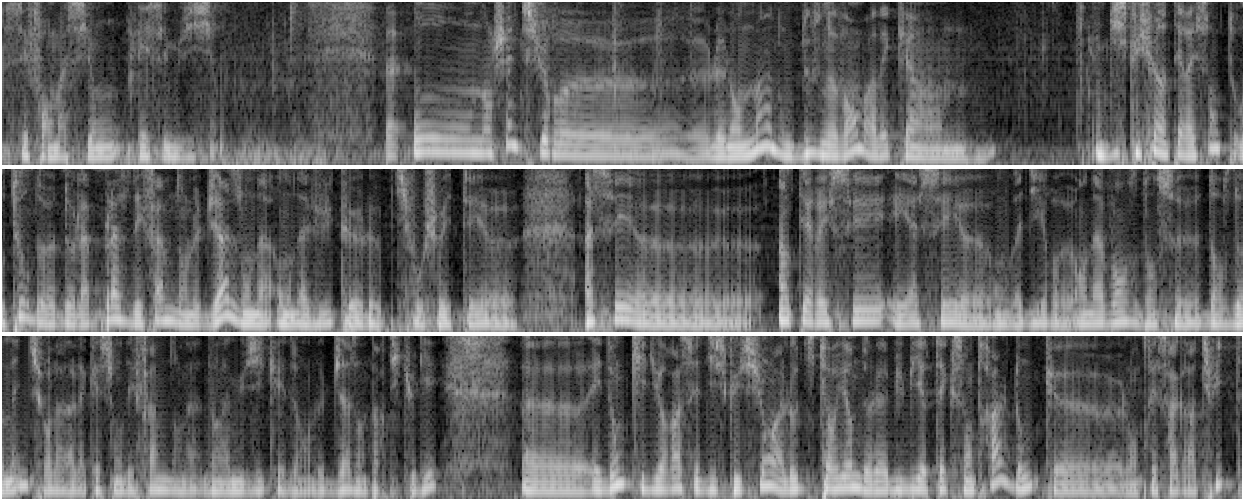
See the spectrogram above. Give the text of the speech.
ces formations et ces musiciens. on enchaîne sur le lendemain, donc 12 novembre, avec un, une discussion intéressante autour de, de, la place des femmes dans le jazz. On a, on a vu que le petit Faucheux était euh, assez euh, intéressé et assez, euh, on va dire, en avance dans ce, dans ce domaine sur la, la, question des femmes dans la, dans la musique et dans le jazz en particulier. et donc, il y aura cette discussion à l'auditorium de la Bibliothèque centrale. Donc, l'entrée sera gratuite.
